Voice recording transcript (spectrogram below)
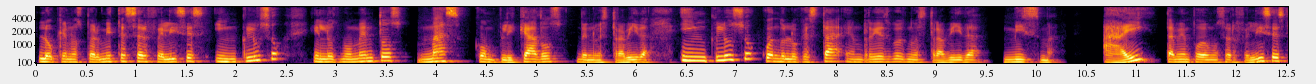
lo que nos permite ser felices incluso en los momentos más complicados de nuestra vida, incluso cuando lo que está en riesgo es nuestra vida misma. Ahí también podemos ser felices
